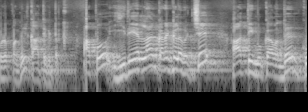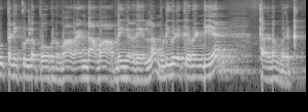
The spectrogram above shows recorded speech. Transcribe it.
குழப்பங்கள் காத்துக்கிட்டு இருக்கு. அப்போது இதையெல்லாம் கணக்கில் வச்சு அதிமுக வந்து கூட்டணிக்குள்ளே போகணுமா வேண்டாமா அப்படிங்கிறதையெல்லாம் முடிவெடுக்க வேண்டிய தருணம் இருக்குது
